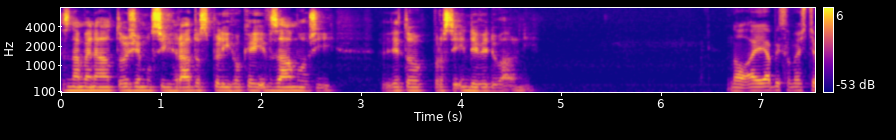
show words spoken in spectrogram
znamená to, že musíš hrát dospělý hokej i v zámoří. Je to prostě individuální. No a ja by som ešte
